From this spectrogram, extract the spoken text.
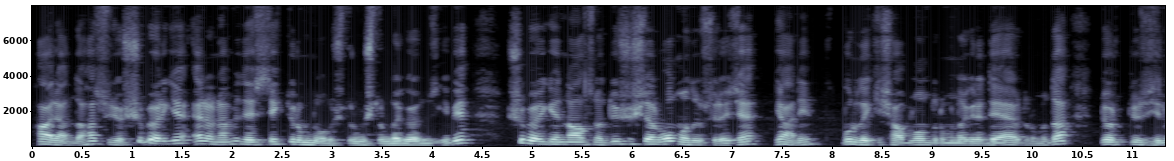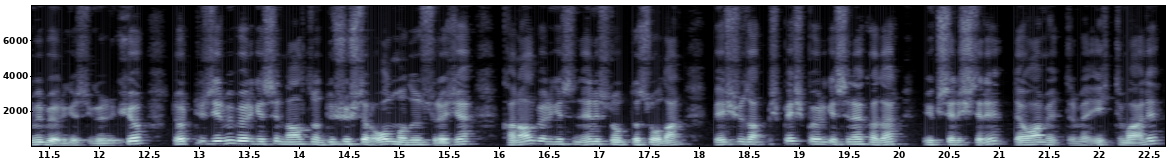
halen daha sürüyor. Şu bölge en önemli destek durumunu oluşturmuş durumda gördüğünüz gibi. Şu bölgenin altına düşüşler olmadığı sürece yani buradaki şablon durumuna göre değer durumu da 420 bölgesi gözüküyor. 420 bölgesinin altına düşüşler olmadığı sürece kanal bölgesinin en üst noktası olan 565 bölgesine kadar yükselişleri devam ettirme ihtimali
